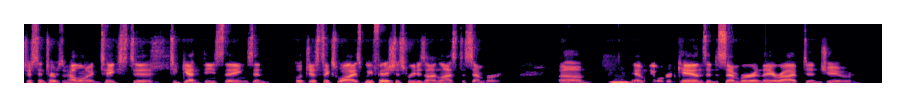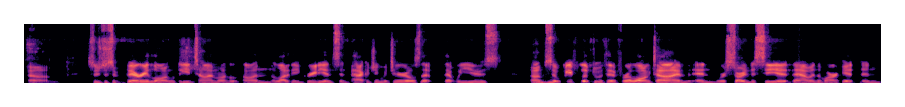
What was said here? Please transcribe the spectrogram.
just in terms of how long it takes to to get these things and logistics wise. We finished this redesign last December. Um, mm-hmm. and we ordered cans in December and they arrived in June. Um, so it's just a very long lead time on on a lot of the ingredients and packaging materials that that we use. Um, mm-hmm. So we've lived with it for a long time, and we're starting to see it now in the market, and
